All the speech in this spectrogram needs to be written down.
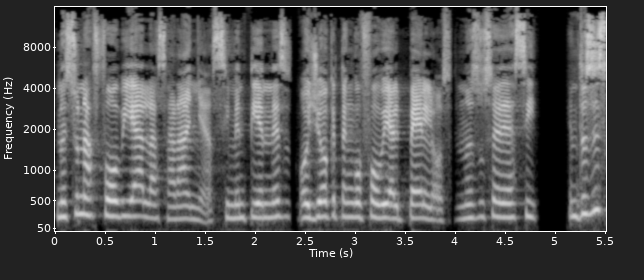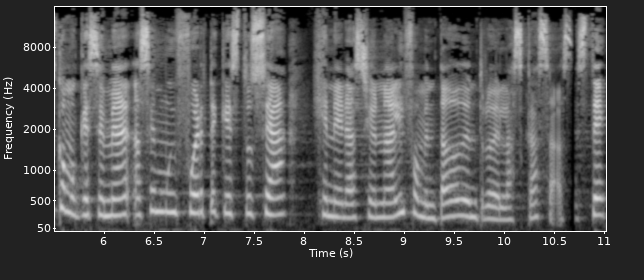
No es una fobia a las arañas, ¿sí me entiendes? O yo que tengo fobia al pelos, no sucede así. Entonces como que se me hace muy fuerte que esto sea generacional y fomentado dentro de las casas. Este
